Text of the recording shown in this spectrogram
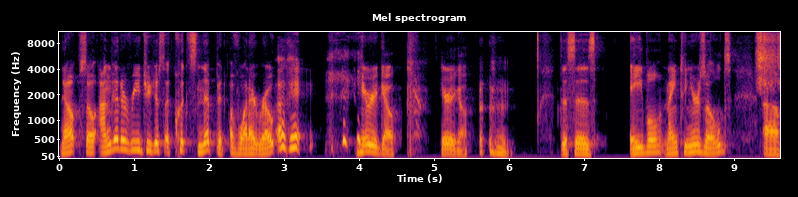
Nope. So I'm gonna read you just a quick snippet of what I wrote. Okay. Here we go. Here we go. this is Abel, 19 years old, um,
